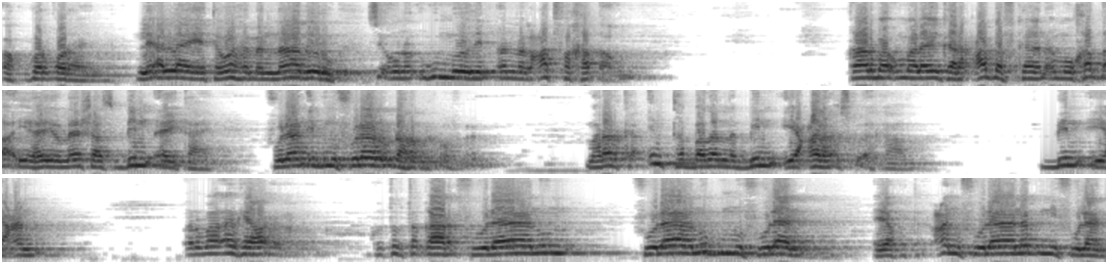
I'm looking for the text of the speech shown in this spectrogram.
waa ku kor qorayan lianlaa yatawahama annaadiru si uunan ugu moodin ana alcadfa khaطأun qaar baa u malayn kara cadafkan amuu khata yahayo meeshaas bin ay tahay. Fulaan ibnu fulaan u dhaha mararka inta badanna bin iyo cana isku ekaado. Bin iyo can. Marbaad arkay kutubta qaar fulaanun fulaanu bnu fulaan ayaa ku tahay can fulaana bni fulaan.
